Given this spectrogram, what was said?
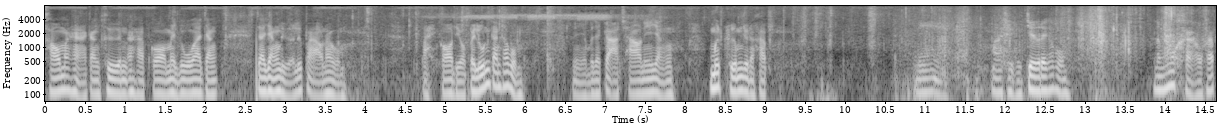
เขามาหากลางคืนนะครับ ก็ไม่รู้ว่าจะจะยังเหลือหรือเปล่านะครับผมไปก็เดี๋ยวไปลุ้นกันครับผมนี่บรรยากาศเช้านี้ยังมืดครึ้มอยู่นะครับ นี่มาถึงเจอเลยครับผมน้ำมูกขาวครับ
